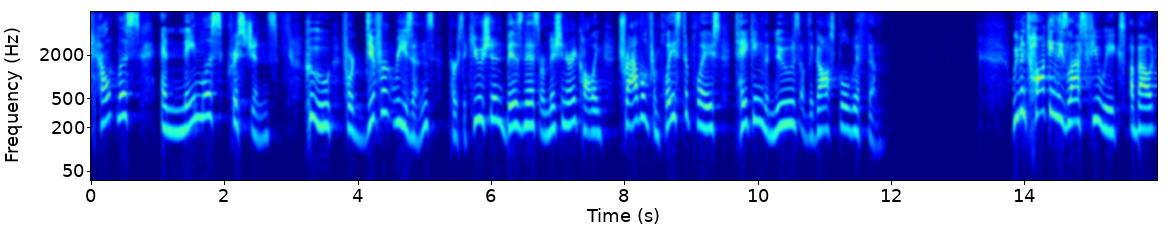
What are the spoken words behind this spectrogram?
countless and nameless Christians who, for different reasons, persecution, business, or missionary calling, traveled from place to place, taking the news of the gospel with them. We've been talking these last few weeks about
